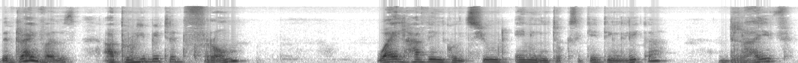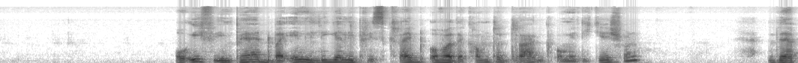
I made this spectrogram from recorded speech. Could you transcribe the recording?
The drivers are prohibited from, while having consumed any intoxicating liquor, drive, or if impaired by any legally prescribed over the counter drug or medication. They are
